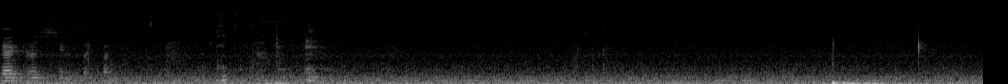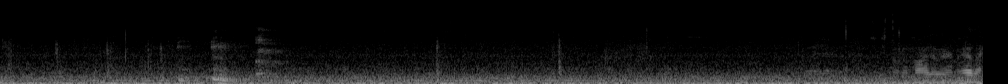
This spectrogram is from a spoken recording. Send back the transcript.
Ken, can I just see the stick button? It's not a mile away from either.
